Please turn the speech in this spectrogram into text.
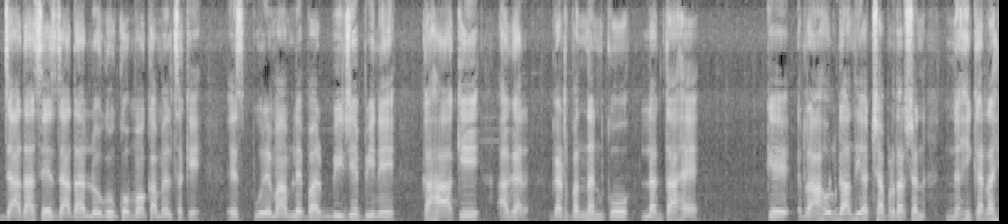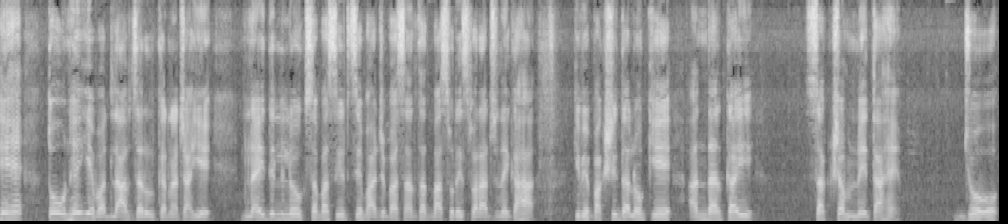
ज़्यादा से ज़्यादा लोगों को मौका मिल सके। इस पूरे मामले पर बीजेपी ने कहा कि अगर गठबंधन को लगता है कि राहुल गांधी अच्छा प्रदर्शन नहीं कर रहे हैं तो उन्हें ये बदलाव ज़रूर करना चाहिए। नई दिल्ली लोकसभा सीट से भाजपा सांसद बासुरी स्वराज ने कहा कि विपक्षी दलों के अंदर कई सक्षम नेता हैं, जो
